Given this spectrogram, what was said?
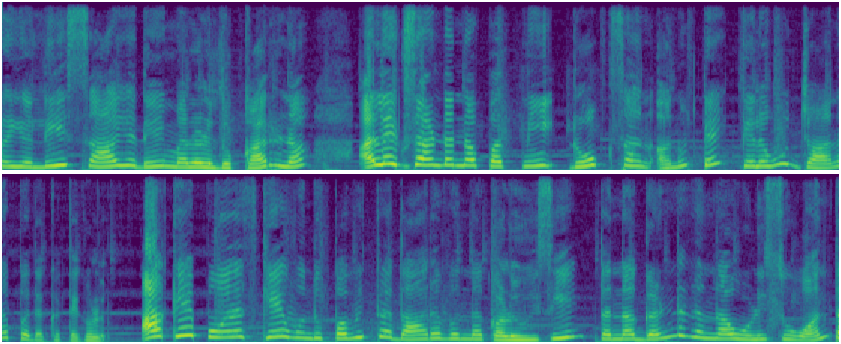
ಕೈಯಲ್ಲಿ ಸಾಯದೆ ಮರಳದು ಕಾರಣ ಅಲೆಕ್ಸಾಂಡರ್ನ ಪತ್ನಿ ರೋಕ್ಸಾನ್ ಅನ್ನುತ್ತೆ ಕೆಲವು ಜಾನಪದ ಕಥೆಗಳು ಆಕೆ ಪೋರಸ್ಗೆ ಒಂದು ಪವಿತ್ರ ದಾರವನ್ನ ಕಳುಹಿಸಿ ತನ್ನ ಗಂಡನನ್ನ ಉಳಿಸು ಅಂತ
